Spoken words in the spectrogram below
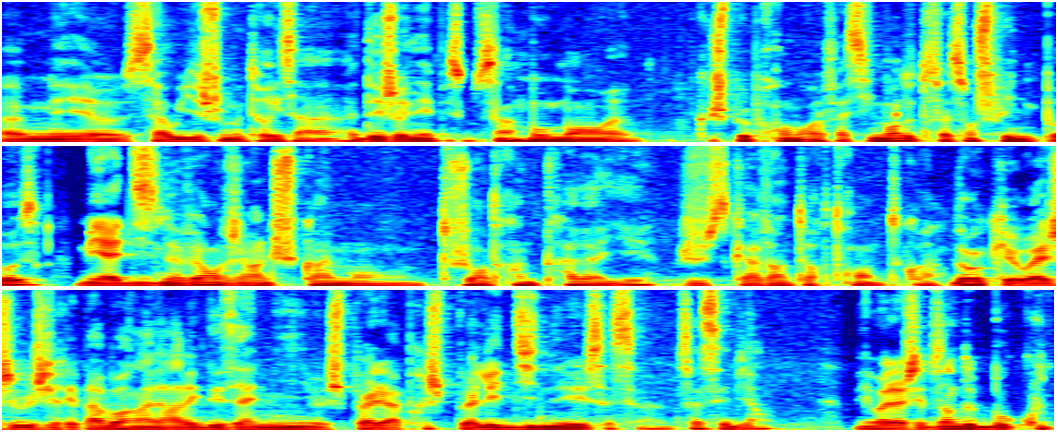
Euh, mais euh, ça, oui, je m'autorise à, à déjeuner parce que c'est un moment euh, que je peux prendre facilement. De toute façon, je fais une pause. Mais à 19h, en général, je suis quand même en- toujours en train de travailler jusqu'à 20h30. Quoi. Donc, euh, ouais, je n'irai pas boire un verre avec des amis. Je peux aller, après, je peux aller dîner. Ça, ça, ça, c'est bien. Mais voilà, j'ai besoin de beaucoup de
